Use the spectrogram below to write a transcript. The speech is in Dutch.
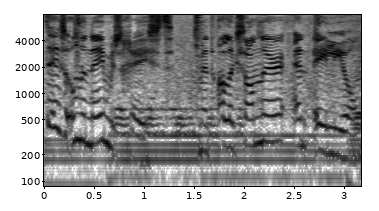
Dit is Ondernemersgeest met Alexander en Elion.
